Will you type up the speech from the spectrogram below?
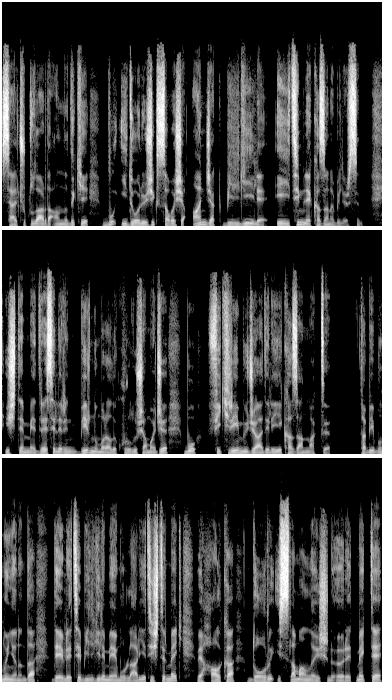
Selçuklular da anladı ki bu ideolojik savaşı ancak bilgiyle, eğitimle kazanabilirsin. İşte medreselerin bir numaralı kuruluş amacı bu fikri mücadeleyi kazanmaktı. Tabii bunun yanında devlete bilgili memurlar yetiştirmek ve halka doğru İslam anlayışını öğretmek de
